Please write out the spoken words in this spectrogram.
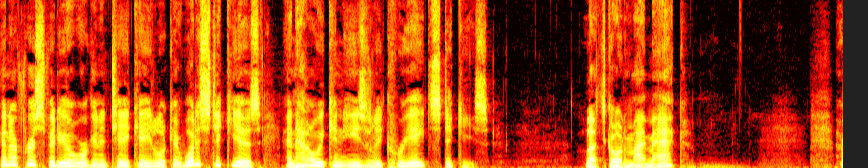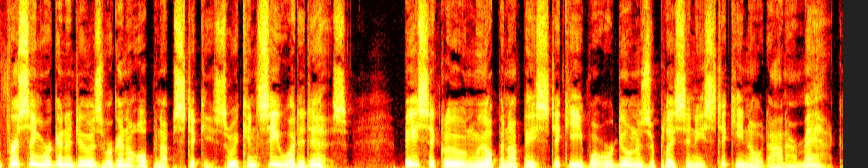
In our first video, we're going to take a look at what a sticky is and how we can easily create stickies. Let's go to my Mac. The first thing we're going to do is we're going to open up sticky so we can see what it is. Basically, when we open up a sticky, what we're doing is we're placing a sticky note on our Mac.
